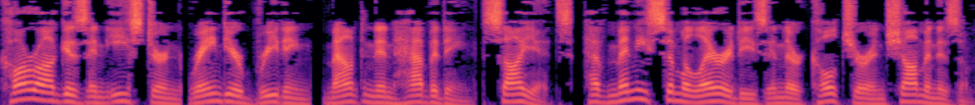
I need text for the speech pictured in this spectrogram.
Karagas and eastern reindeer breeding, mountain inhabiting Sayats, have many similarities in their culture and shamanism.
